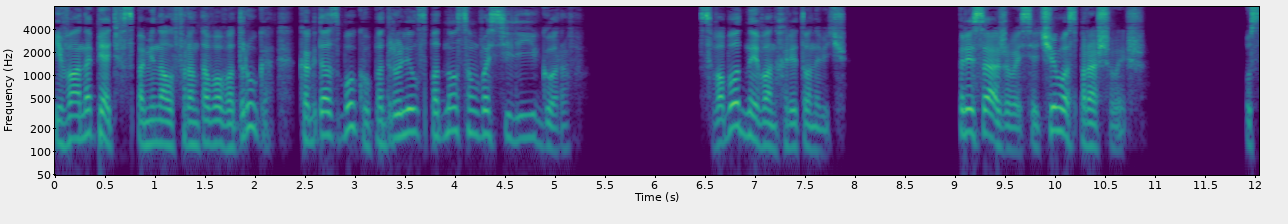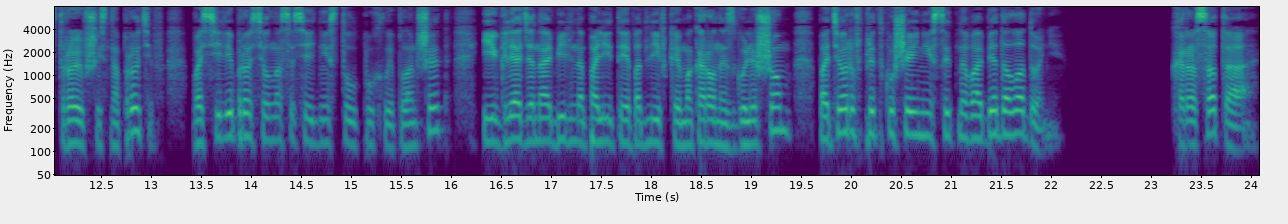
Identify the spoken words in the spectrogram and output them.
Иван опять вспоминал фронтового друга, когда сбоку подрулил с подносом Василий Егоров. «Свободно, Иван Харитонович?» «Присаживайся, чего спрашиваешь?» Устроившись напротив, Василий бросил на соседний стул пухлый планшет и, глядя на обильно политые подливкой макароны с гуляшом, потер в предвкушении сытного обеда ладони. «Красота!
